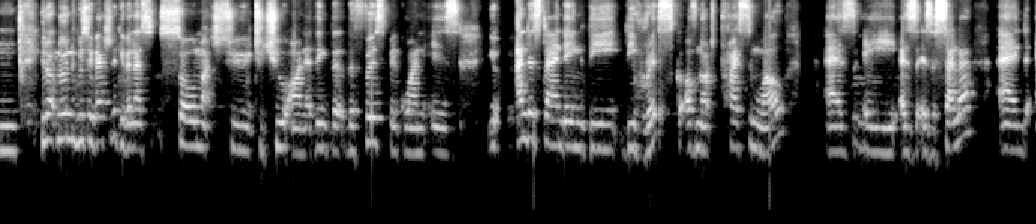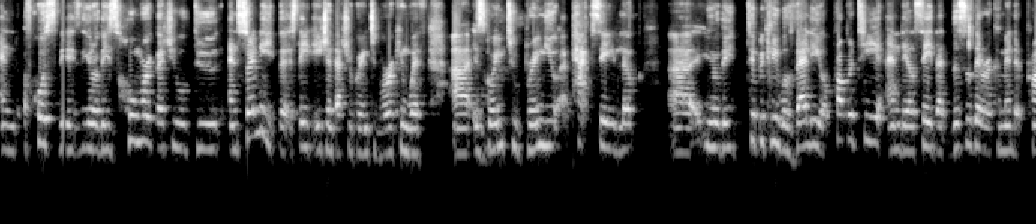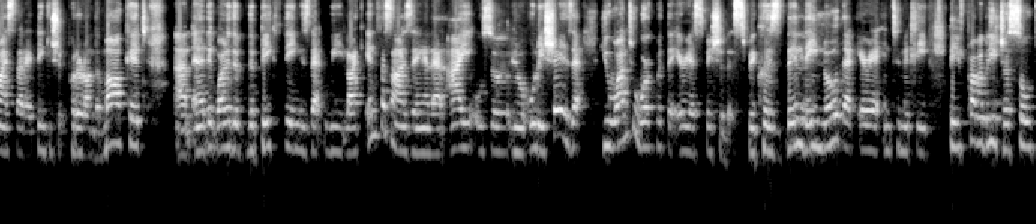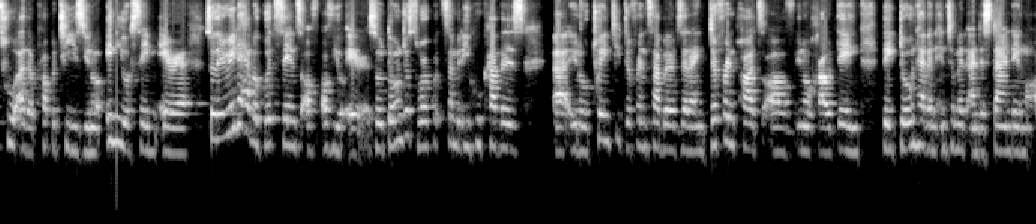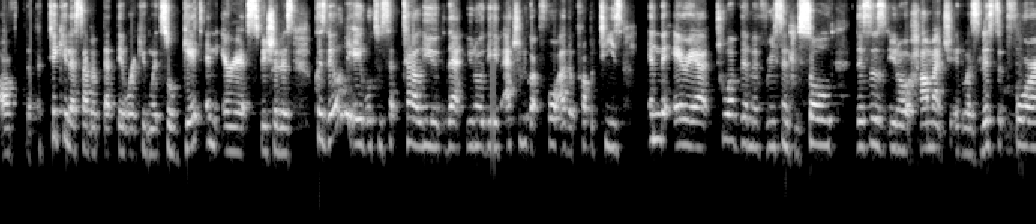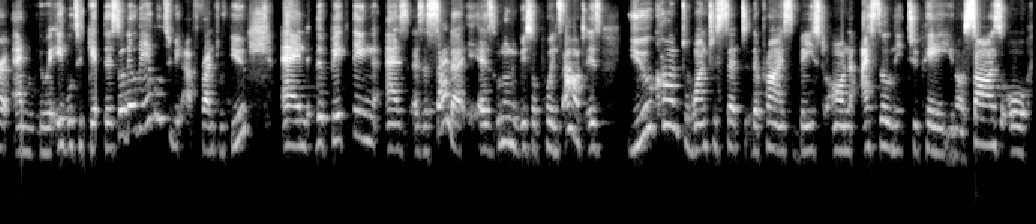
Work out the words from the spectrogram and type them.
Mm. You know, no, you've actually given us so much to to chew on. I think the, the first big one is you understanding the the risk of not pricing well as mm. a as, as a seller and and of course there's you know there's homework that you will do and certainly the estate agent that you're going to be working with uh, is going to bring you a pack saying look uh, you know, they typically will value your property and they'll say that this is their recommended price that I think you should put it on the market. Um, and I think one of the, the big things that we like emphasizing and that I also, you know, always share is that you want to work with the area specialists because then they know that area intimately. They've probably just sold two other properties, you know, in your same area. So they really have a good sense of, of your area. So don't just work with somebody who covers uh, you know, 20 different suburbs that are in different parts of, you know, Gauteng. They don't have an intimate understanding of the particular suburb that they're working with. So get an area specialist because they'll be able to tell you that, you know, they've actually got four other properties in the area. Two of them have recently sold. This is, you know, how much it was listed for, and they were able to get this. So they'll be able to be upfront with you. And the big thing as as a seller, as uNondumiso points out, is you can't want to set the price based on I still need to pay, you know, SARS or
